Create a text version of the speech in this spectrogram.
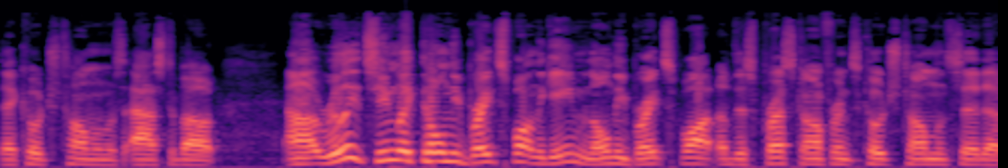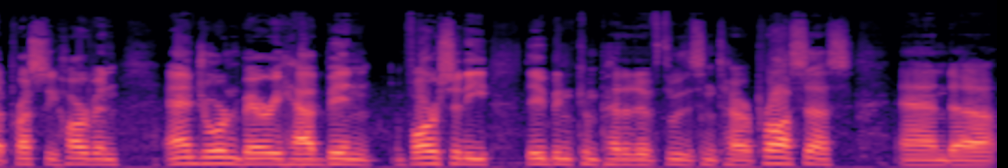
that Coach Tomlin was asked about. Uh, really, it seemed like the only bright spot in the game and the only bright spot of this press conference. Coach Tomlin said uh, Pressley Harvin and Jordan Berry have been varsity. They've been competitive through this entire process, and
